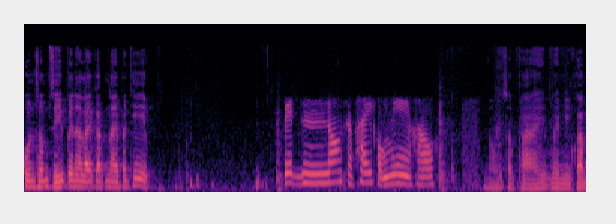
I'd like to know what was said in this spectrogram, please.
คุณสมศรีเป็นอะไรกับนายประทีปเป็นน้องสะใภ้ของแม่เขา น้องสะพ้ายไม่มีความ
